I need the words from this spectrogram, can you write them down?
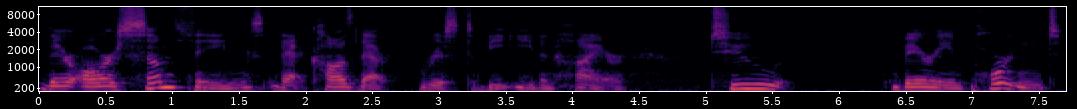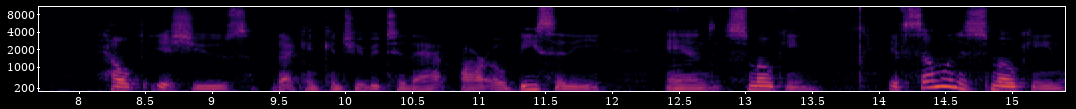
there are some things that cause that risk to be even higher. Two very important health issues that can contribute to that are obesity and smoking. If someone is smoking,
